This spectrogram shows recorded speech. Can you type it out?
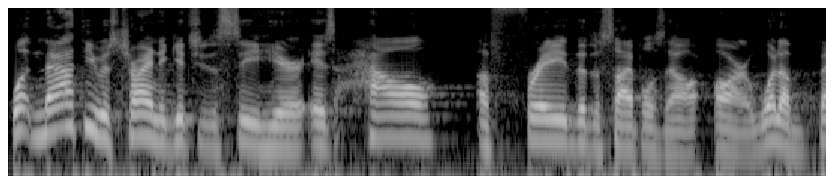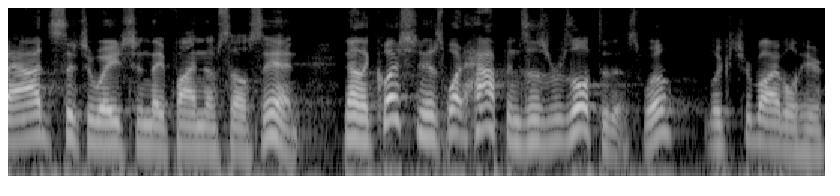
What Matthew is trying to get you to see here is how afraid the disciples are. What a bad situation they find themselves in. Now, the question is, what happens as a result of this? Well, look at your Bible here.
